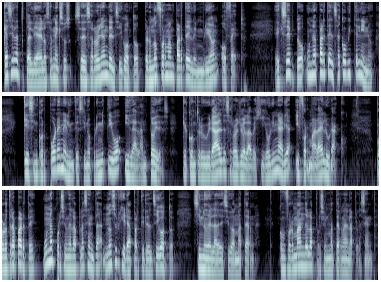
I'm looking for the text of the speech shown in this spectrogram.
Casi la totalidad de los anexos se desarrollan del cigoto, pero no forman parte del embrión o feto, excepto una parte del saco vitalino que se incorpora en el intestino primitivo y la alantoides, que contribuirá al desarrollo de la vejiga urinaria y formará el uraco. Por otra parte, una porción de la placenta no surgirá a partir del cigoto, sino de la decidua materna, conformando la porción materna de la placenta.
